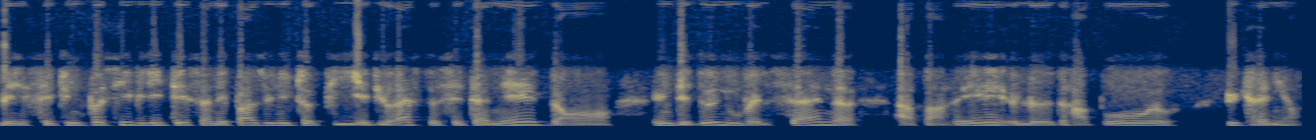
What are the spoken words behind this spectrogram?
mais c'est une possibilité, ça n'est pas une utopie. Et du reste, cette année, dans une des deux nouvelles scènes, apparaît le drapeau ukrainien.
